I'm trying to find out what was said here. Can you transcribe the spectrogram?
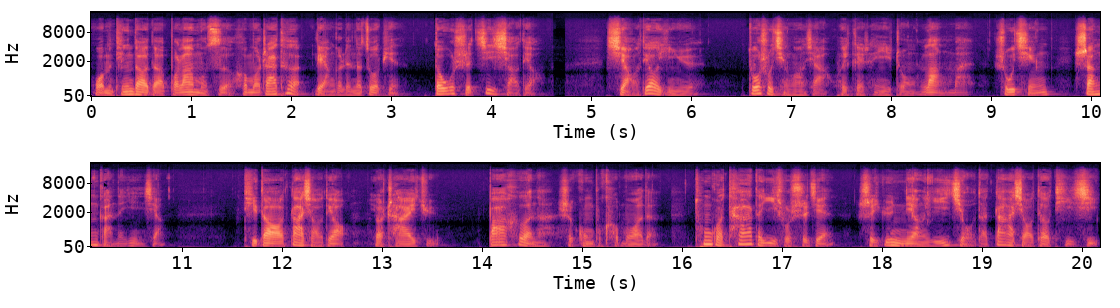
我们听到的勃拉姆斯和莫扎特两个人的作品都是 G 小调，小调音乐多数情况下会给人一种浪漫、抒情、伤感的印象。提到大小调，要插一句，巴赫呢是功不可没的，通过他的艺术实践。使酝酿已久的大小调体系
